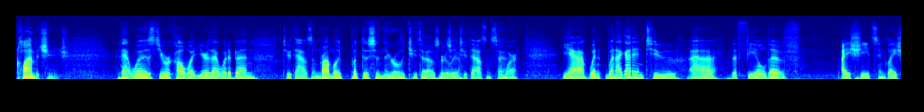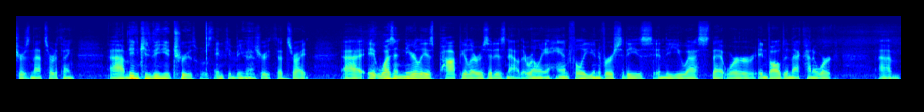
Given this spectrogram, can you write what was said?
climate change. And That was. Do you recall what year that would have been? 2000. Probably put this in the early 2000s. early yeah. 2000 somewhere. Yeah, when when I got into uh, the field of ice sheets and glaciers and that sort of thing, um, Inconvenient truth was Inconvenient yeah. Truth. That's right. Uh, it wasn't nearly as popular as it is now. There were only a handful of universities in the U.S. that were involved in that kind of work. Um,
